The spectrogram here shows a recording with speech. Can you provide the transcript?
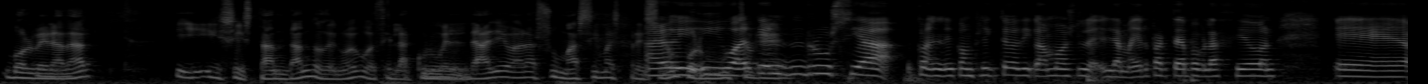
volver a mm. dar y, se están dando de nuevo. Es decir, la mm. crueldad llevará a su máxima expresión. igual que, en Rusia, con el conflicto, digamos, la mayor parte de la población eh,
